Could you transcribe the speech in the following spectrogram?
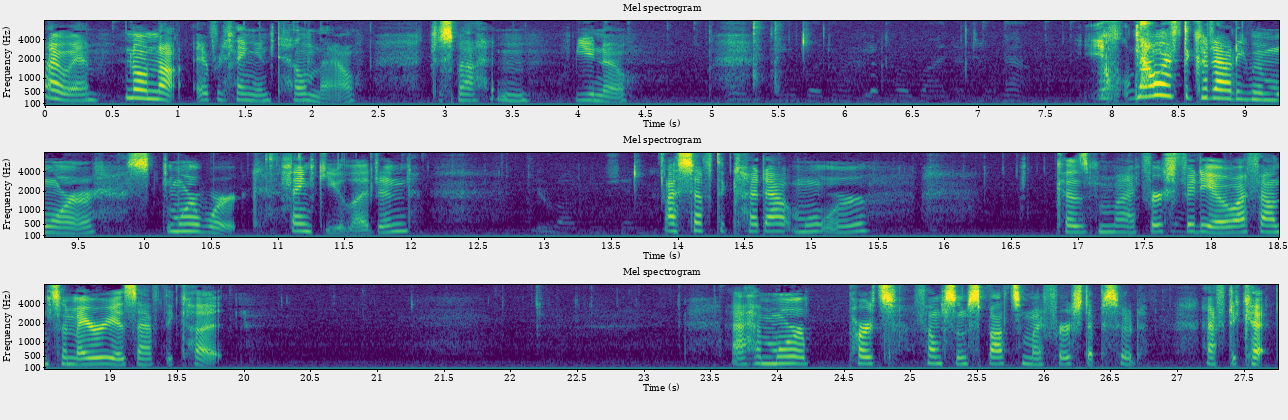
I will. No, not everything until now. Just about him, you know. Now. I have to cut out even more. More work. Thank you, Legend. I still have to cut out more. Because my first video, I found some areas I have to cut. I have more parts. I found some spots in my first episode I have to cut.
